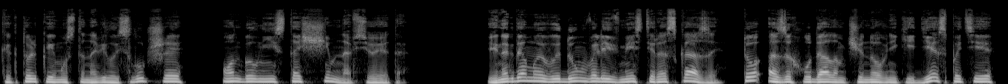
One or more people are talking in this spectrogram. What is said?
Как только ему становилось лучше, он был неистощим на все это. Иногда мы выдумывали вместе рассказы, то о захудалом чиновнике-деспоте,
